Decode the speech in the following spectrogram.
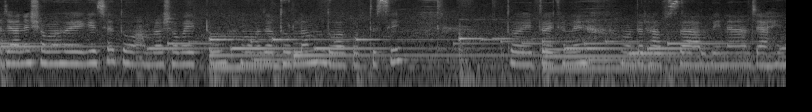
আজানের সময় হয়ে গেছে, তো আমরা সবাই একটু মনাজাত ধরলাম, দোয়া করতেছি। তো এই তো এখানে আমাদের হাফসা, আলবিনা, জাহিন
